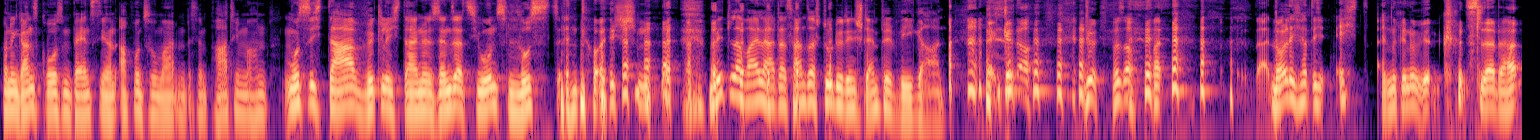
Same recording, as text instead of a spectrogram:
von den ganz großen Bands, die dann ab und zu mal ein bisschen Party machen, muss sich da wirklich deine Sensationslust enttäuschen. Mittlerweile hat das Hansa-Studio den Stempel vegan. genau. Du, pass auf. Neulich hatte ich echt einen renovierten Künstler da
